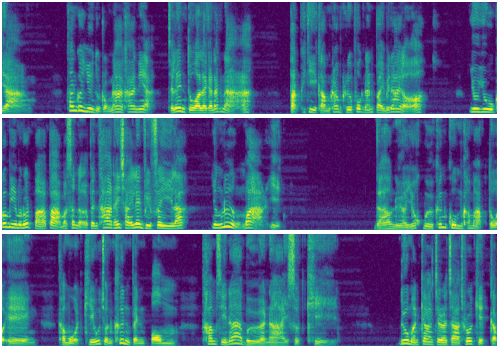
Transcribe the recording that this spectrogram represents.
อย่าง ท่านก็ยืนอยู่ตรงหน้าข้าเนี่ย จะเล่นตัวอะไรกันนักหนา ตัดพิธีกรรมคร่ำครือพวกนั้นไปไม่ได้หรอ อยู่ๆก็มีมนุษย์หมาป่ามาเสนอเป็นทาสให้ใช้เล่นฟรีๆละยังเรื่องมากอีก ดาวเหนือยกมือขึ้นกุมขมับตัวเอง ขมวดคิ้วจนขึ้นเป็นปมทำสีหน้าเบื่อนายสุดขีด ดูเหมือนการเจรจาธุรกิจกับ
